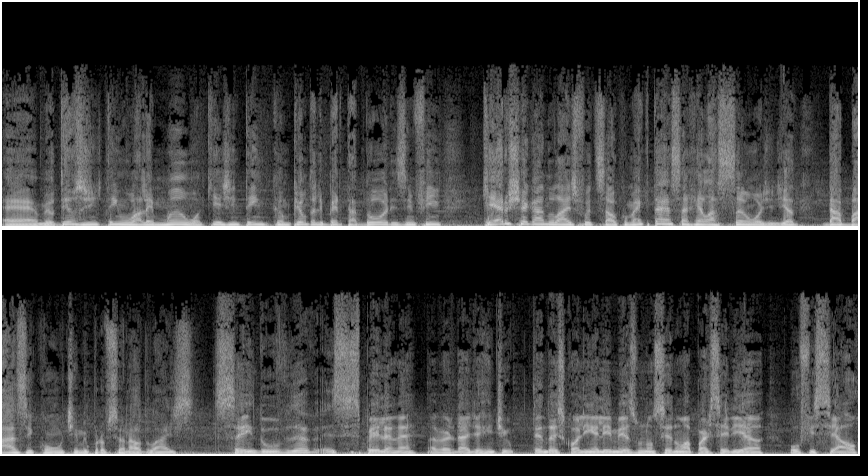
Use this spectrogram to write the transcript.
é, meu Deus, a gente tem o alemão aqui, a gente tem campeão da Libertadores, enfim. Quero chegar no Lais Futsal. Como é que tá essa relação hoje em dia da base com o time profissional do Lais? Sem dúvida, se espelha, né? Na verdade, a gente tendo a escolinha ali mesmo não sendo uma parceria oficial,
